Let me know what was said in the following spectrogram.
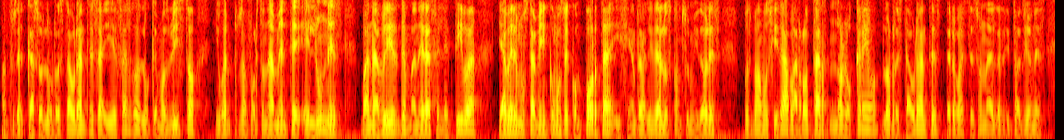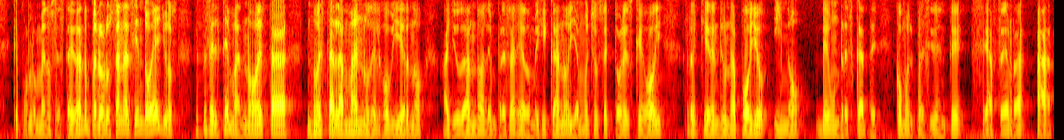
Bueno, pues el caso de los restaurantes, ahí es algo de lo que hemos visto. Y bueno, pues afortunadamente el lunes van a abrir de manera selectiva. Ya veremos también cómo se comporta y si en realidad los consumidores, pues vamos a ir a abarrotar, no lo creo, los restaurantes, pero esta es una de las situaciones que por lo menos está ayudando, pero lo están haciendo ellos. Este es el tema, no está, no está la mano del gobierno ayudando al empresariado mexicano y a muchos sectores que hoy requieren de un apoyo y no de un rescate como el presidente se aferra a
